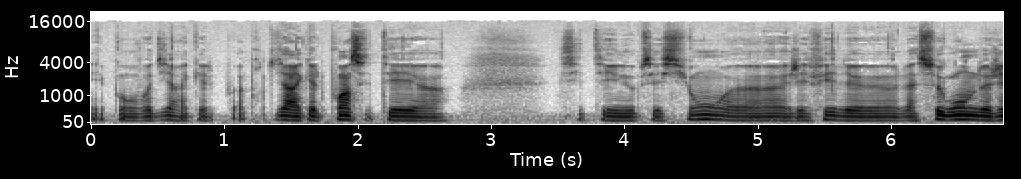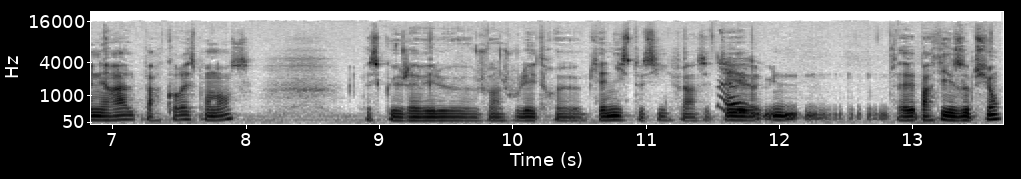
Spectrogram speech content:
et pour vous dire à quel, pour te dire à quel point c'était euh, c'était une obsession, euh, j'ai fait la seconde générale par correspondance parce que j'avais le, je voulais être pianiste aussi. Enfin, c'était ah une, ça faisait partie des options.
